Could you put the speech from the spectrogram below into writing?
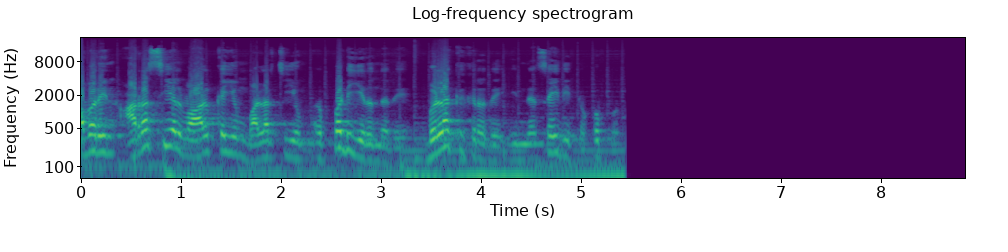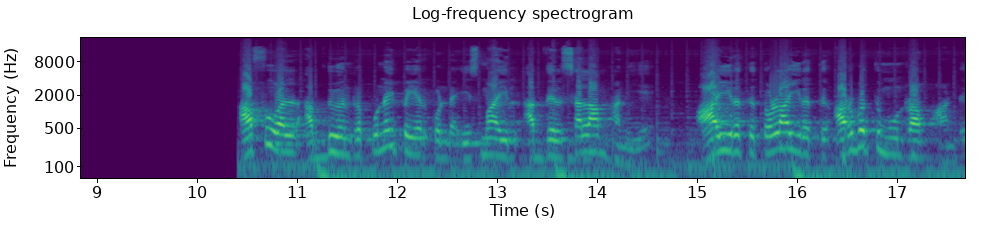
அவரின் அரசியல் வாழ்க்கையும் வளர்ச்சியும் எப்படி இருந்தது விளக்குகிறது இந்த செய்தி தொகுப்பு. அஃபு அல் அப்து என்ற புனைப்பெயர் கொண்ட இஸ்மாயில் அப்துல் சலாம் ஹனியே ஆயிரத்து தொள்ளாயிரத்து அறுபத்து மூன்றாம் ஆண்டு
